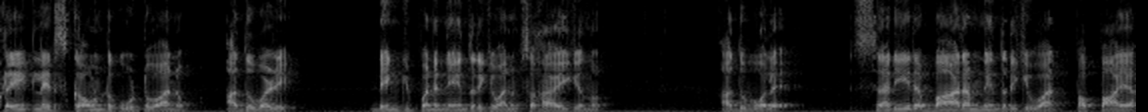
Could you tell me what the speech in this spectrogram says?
പ്ലേറ്റ്ലെറ്റ്സ് കൗണ്ട് കൂട്ടുവാനും അതുവഴി ഡെങ്കിപ്പനി നിയന്ത്രിക്കുവാനും സഹായിക്കുന്നു. അതുപോലെ ശരീരഭാരം നിയന്ത്രിക്കുവാൻ പപ്പായ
